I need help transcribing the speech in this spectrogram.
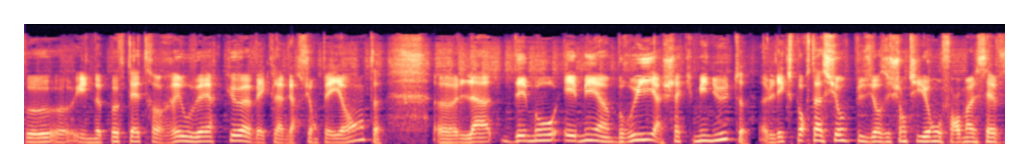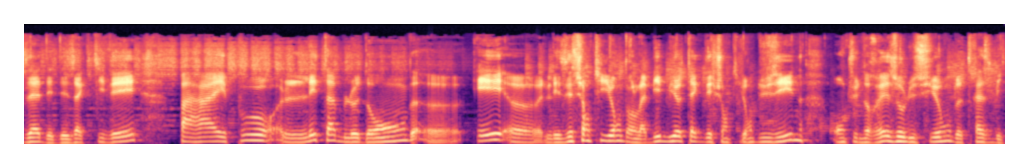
peut, ils ne peuvent être réouverts qu'avec la version payante. la démo émet un bruit à chaque minute. L'exportation de plusieurs échantillons au format SFZ est désactivée. Pareil pour les tables d'ondes euh, et euh, les échantillons dans la bibliothèque d'échantillons d'usine ont une résolution de 13 bits.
